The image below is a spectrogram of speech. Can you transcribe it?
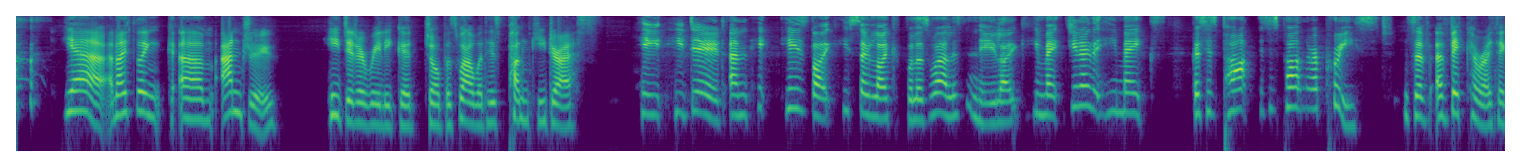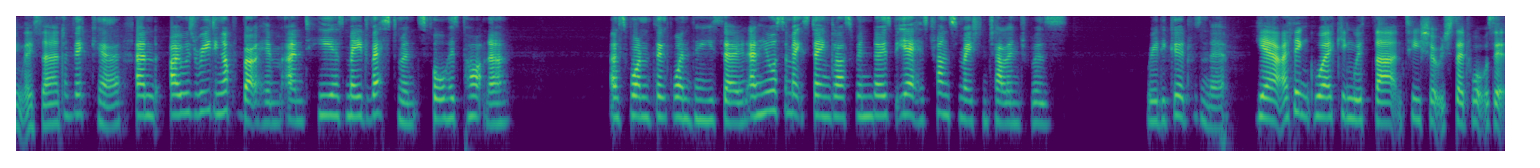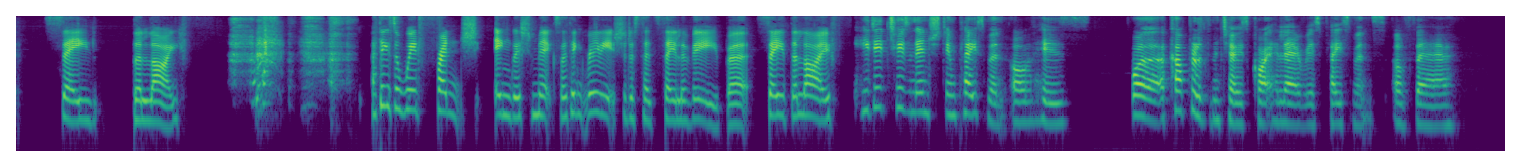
yeah and i think um, andrew he did a really good job as well with his punky dress he he did and he, he's like he's so likable as well isn't he like he makes do you know that he makes because his part is his partner a priest. It's a, a vicar, I think they said. A vicar. And I was reading up about him, and he has made vestments for his partner. As one thing, one thing he's sewn, and he also makes stained glass windows. But yeah, his transformation challenge was really good, wasn't it? Yeah, I think working with that T-shirt, which said, "What was it? Say the life." I think it's a weird French English mix. I think really it should have said "Say la vie," but "Save the life." He did choose an interesting placement of his well, a couple of them chose quite hilarious placements of their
